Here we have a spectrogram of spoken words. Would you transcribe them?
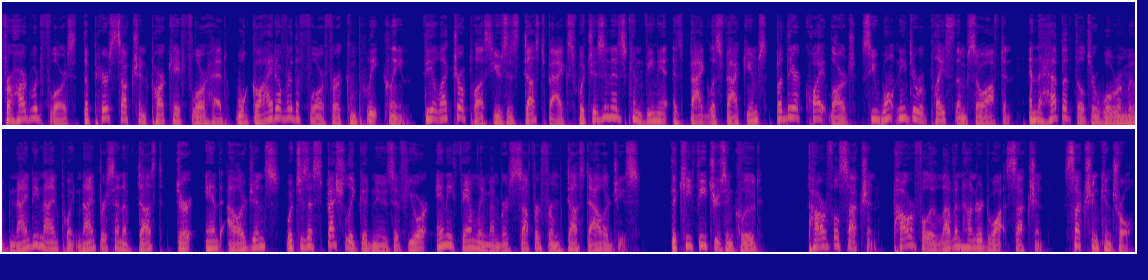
For hardwood floors, the Pure Suction Parquet floor head will glide over the floor for a complete clean. The Electro Plus uses dust bags, which isn't as convenient as bagless vacuums, but they are quite large, so you won't need to replace them so often. And the HEPA filter will remove 99.9% of dust, dirt, and allergens, which is especially good news if you or any family members suffer from dust allergies. The key features include Powerful suction, powerful 1100 watt suction. Suction control.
